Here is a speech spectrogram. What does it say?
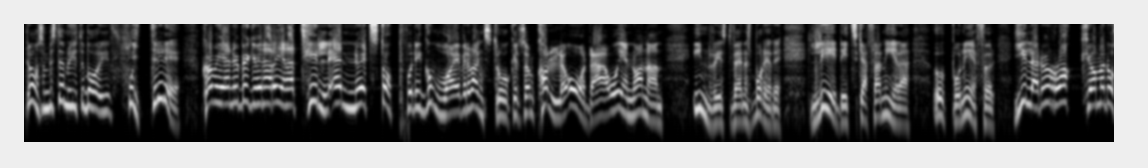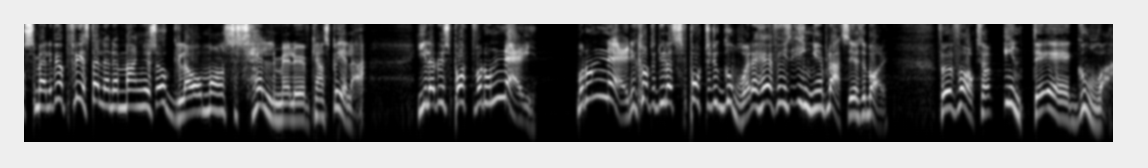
De som bestämmer i Göteborg skiter i det. Kom igen, nu bygger vi en arena till! Ännu ett stopp på det goa evenemangsstråket som Kolle, Åda och en och annan inrest Vänersborgare ledigt ska flanera upp och nerför. Gillar du rock? Ja, men då smäller vi upp fler ställen där Magnus Uggla och Måns Zelmerlöw kan spela. Gillar du sport? Vadå nej? Vadå nej? Det är klart att du gillar sport. Är du goa? eller? Här finns ingen plats i Göteborg för folk som inte är goa.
